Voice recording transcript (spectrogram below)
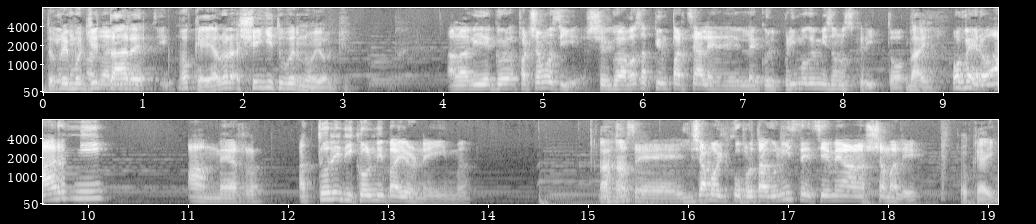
Dovremmo gettare. Ok, allora scegli tu per noi oggi. Allora, leggo- facciamo così: scelgo la cosa più imparziale leggo il primo che mi sono scritto. Vai. Ovvero Army Hammer, attore di Call Me By Your Name. Non Ah, so se diciamo il coprotagonista insieme a Chamalet. Ok.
